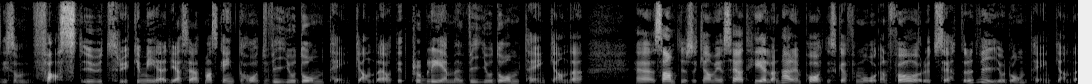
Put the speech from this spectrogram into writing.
liksom fast uttryck i media, så att man ska inte ha ett vi och dom-tänkande, att det är ett problem med vi och dom-tänkande. Eh, samtidigt så kan vi säga att hela den här empatiska förmågan förutsätter ett vi och domtänkande.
